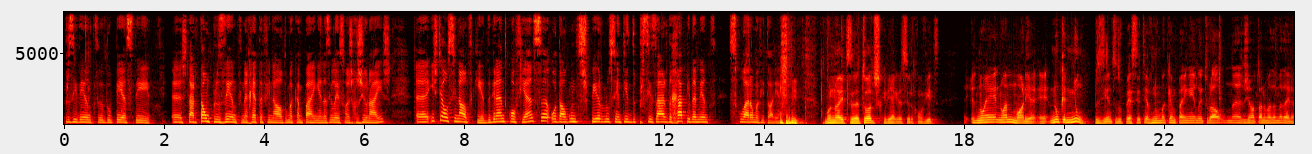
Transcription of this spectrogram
presidente do PSD estar tão presente na reta final de uma campanha nas eleições regionais. isto é um sinal de quê? De grande confiança ou de algum desespero no sentido de precisar de rapidamente se colar a uma vitória. Boa noite a todos, queria agradecer o convite. Não é, não há memória, é, nunca nenhum presidente do PSD teve numa campanha eleitoral na região autónoma da Madeira.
